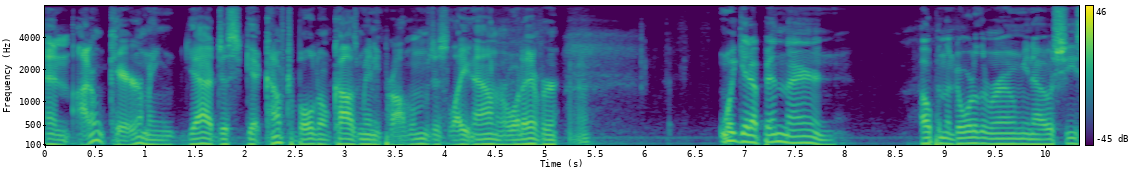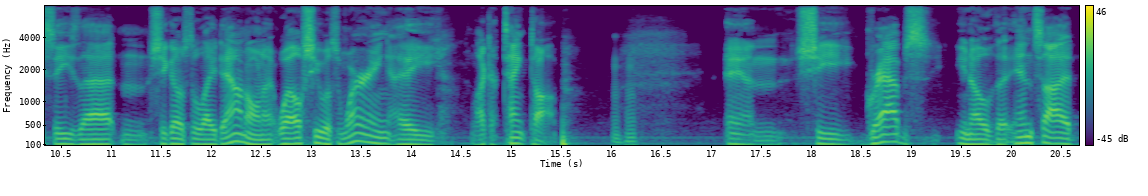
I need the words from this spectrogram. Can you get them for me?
And I don't care. I mean, yeah, just get comfortable. Don't cause me any problems. Just lay down or whatever. We get up in there and open the door to the room. You know, she sees that and she goes to lay down on it. Well, she was wearing a like a tank top. Mm-hmm. And she grabs, you know, the inside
